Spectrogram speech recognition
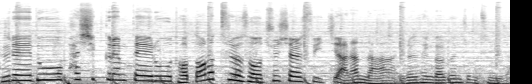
그래도 80g대로 더 떨어뜨려서 출시할 수 있지 않았나 이런 생각은 좀 듭니다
